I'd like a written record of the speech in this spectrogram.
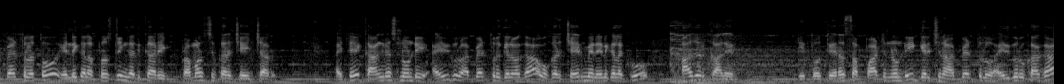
అభ్యర్థులతో ఎన్నికల ప్రొసీడింగ్ అధికారి ప్రమాణ స్వీకారం చేయించారు. అయితే కాంగ్రెస్ నుండి ఐదుగురు అభ్యర్థులు గెలవగా ఒకరు చైర్మన్ ఎన్నికలకు హాజరు కాలేరు. దీంతో తెరాస పార్టీ నుండి గెలిచిన అభ్యర్థులు ఐదుగురు కాగా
